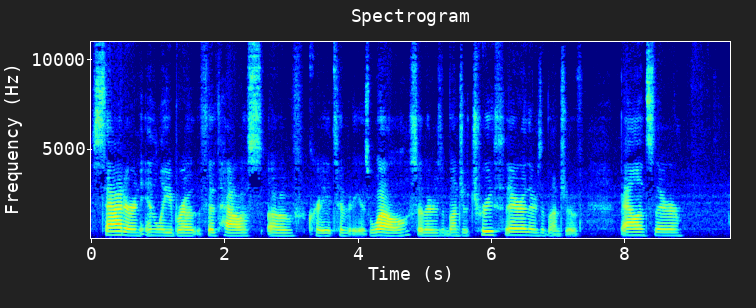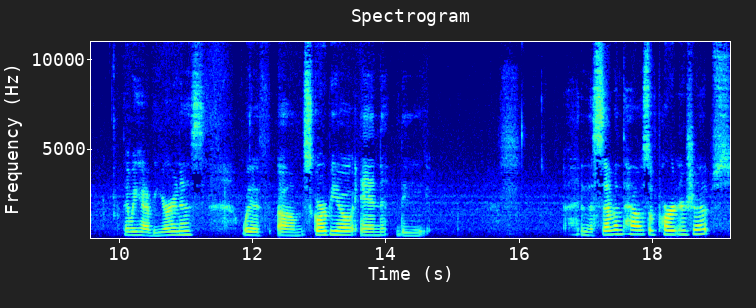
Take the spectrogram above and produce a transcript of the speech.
Saturn in Libra, the 5th house of creativity as well. So there's a bunch of truth there, there's a bunch of balance there. Then we have Uranus with um, Scorpio in the in the seventh house of partnerships.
